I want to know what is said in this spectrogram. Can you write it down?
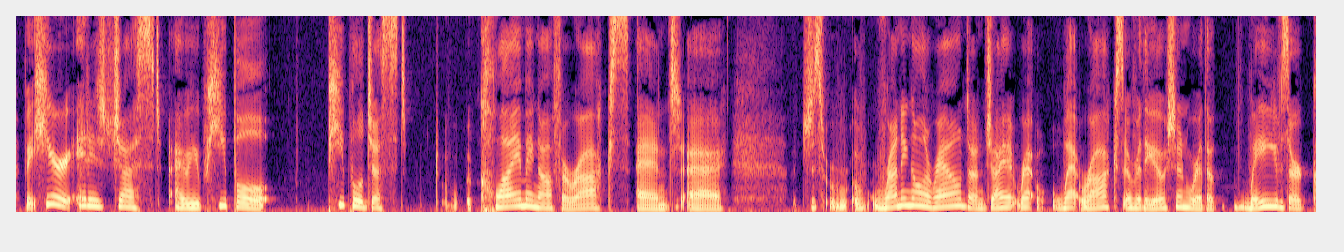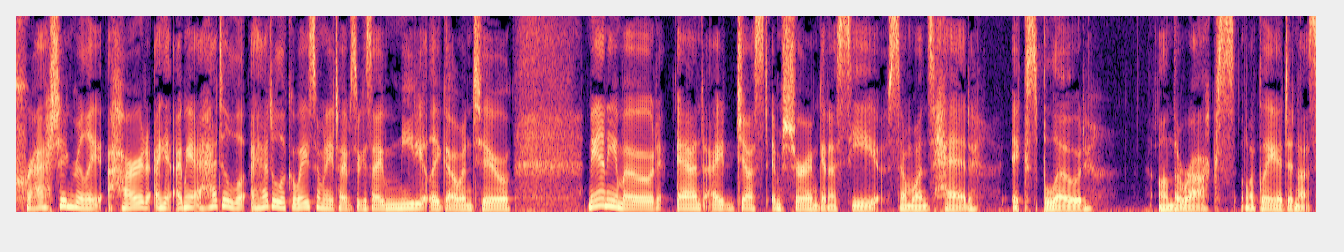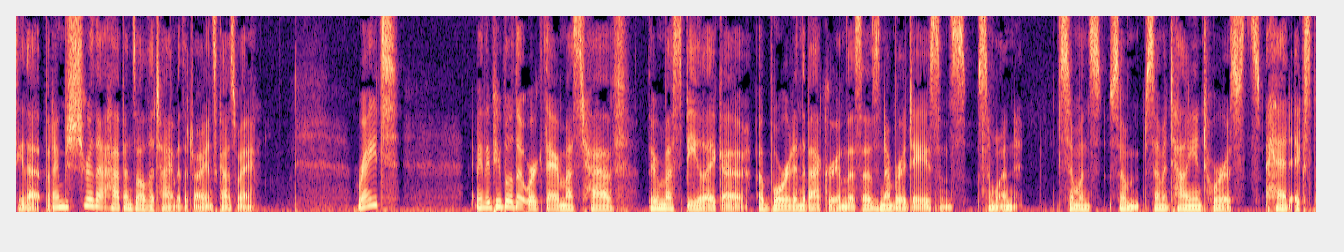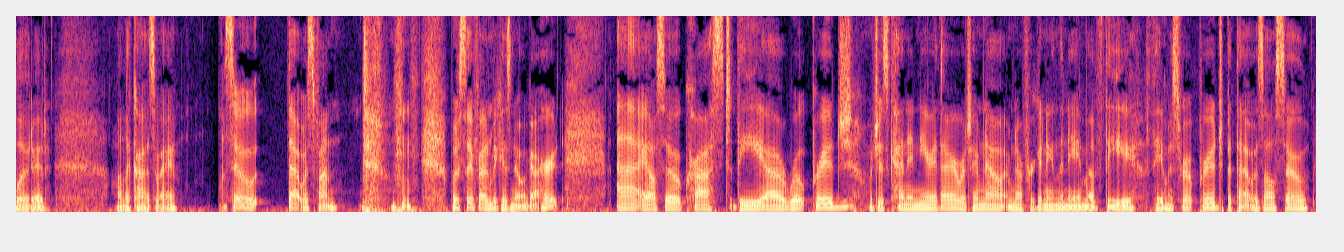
But here it is just I mean people people just climbing off of rocks and uh just r- running all around on giant re- wet rocks over the ocean where the waves are crashing really hard. I, I mean, I had to look, I had to look away so many times because I immediately go into nanny mode and I just am sure I'm going to see someone's head explode on the rocks. Luckily, I did not see that, but I'm sure that happens all the time at the Giant's Causeway. Right? I mean, the people that work there must have, there must be like a, a board in the back room that says number of days since someone, someone's, some, some Italian tourist's head exploded on the causeway. So that was fun. Mostly fun because no one got hurt. Uh, I also crossed the uh, rope bridge, which is kind of near there, which I'm now, I'm now forgetting the name of the famous rope bridge, but that was also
